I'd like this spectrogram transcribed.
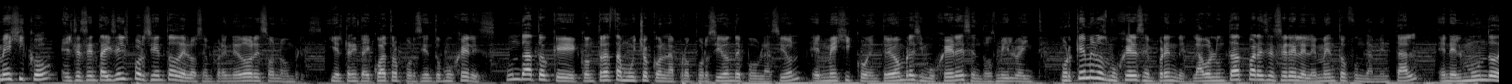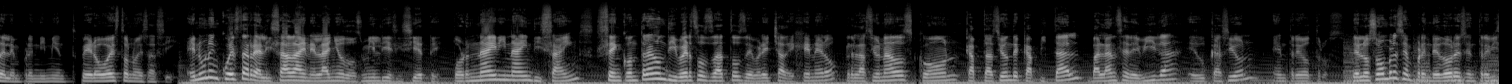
México, el 66% de los emprendedores son hombres y el 34% mujeres, un dato que contrasta mucho con la proporción de población en México entre hombres y mujeres en 2020. ¿Por qué menos mujeres emprenden? La voluntad parece ser el elemento fundamental en el mundo del emprendimiento, pero esto no es así. En una encuesta realizada en el año 2017 por 99 Designs, se encontraron diversos datos de brecha de género relacionados con captación de capital, balance de vida, educación, entre otros. De los hombres emprendedores entre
